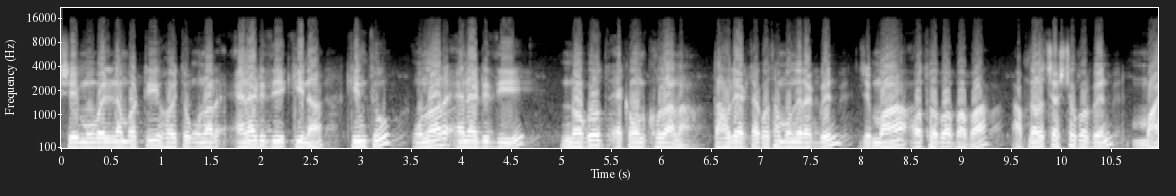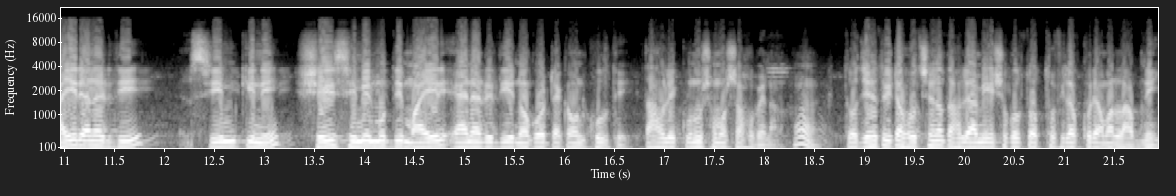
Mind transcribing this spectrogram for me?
সেই মোবাইল নাম্বারটি হয়তো ওনার এনআইডি দিয়ে কিনা, কিন্তু ওনার এনআইডি দিয়ে নগদ অ্যাকাউন্ট খোলা না। তাহলে একটা কথা মনে রাখবেন যে মা অথবা বাবা, আপনারা চেষ্টা করবেন মায়ের এনআইডি দিয়ে সিম কিনে সেই সিমের মধ্যে মায়ের এনআইডি দিয়ে নগদ অ্যাকাউন্ট খুলতে, তাহলে কোনো সমস্যা হবে না হ্যাঁ তো যেহেতু এটা হচ্ছে না, তাহলে আমি এই সকল তথ্য ফিল করে আমার লাভ নেই।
